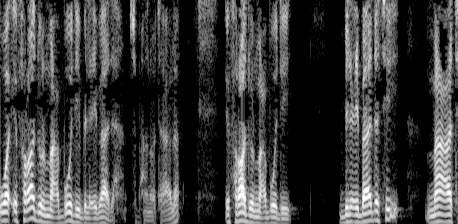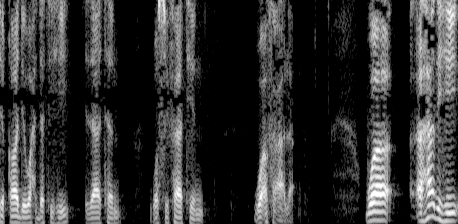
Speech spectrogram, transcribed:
هو إفراد المعبود بالعبادة سبحانه وتعالى. إفراد المعبود بالعبادة مع اعتقاد وحدته ذاتا وصفات وأفعالا. وهذه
